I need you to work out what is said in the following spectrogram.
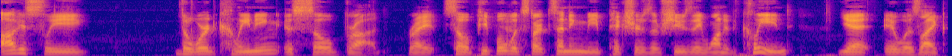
obviously the word cleaning is so broad, right? So people yeah. would start sending me pictures of shoes they wanted cleaned, yet it was like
